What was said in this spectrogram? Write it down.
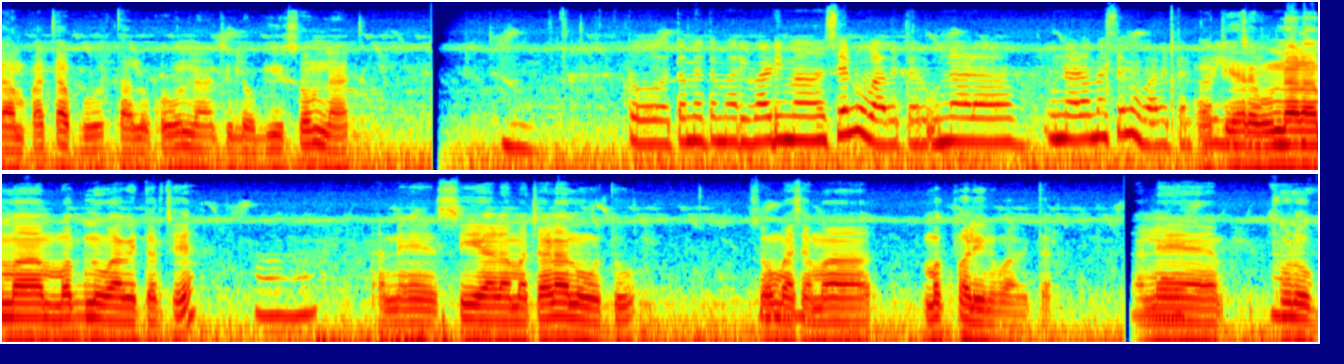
ગામ પાતાપુર તાલુકો ઉના જિલ્લો ગીર સોમનાથ. તો તમે તમારી વાડીમાં શેનું વાવેતર? ઉનાળા ઉનાળામાં શેનું વાવેતર કર્યું અત્યારે ઉનાળામાં મગનું વાવેતર છે. અને શિયાળામાં ચણાનું હતું. ચોમાસામાં મગફળીનું વાવેતર. અને થોડુંક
